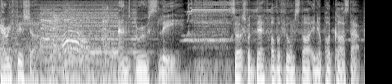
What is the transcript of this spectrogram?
Carrie Fisher, and Bruce Lee. Search for Death of a Film Star in your podcast app.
